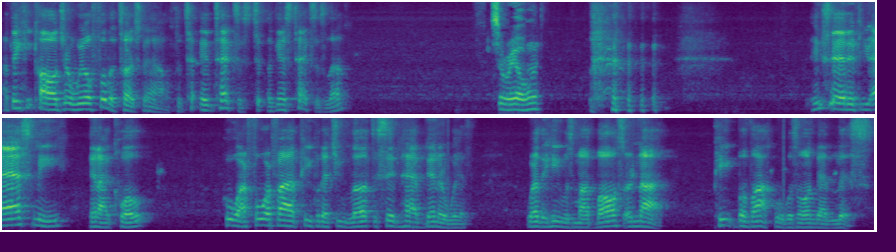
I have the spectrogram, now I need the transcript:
I think he called your Will Fuller touchdown te- in Texas to, against Texas, left. It's a real one. he said, if you ask me, and I quote, who are four or five people that you love to sit and have dinner with, whether he was my boss or not, Pete Bevacqua was on that list.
